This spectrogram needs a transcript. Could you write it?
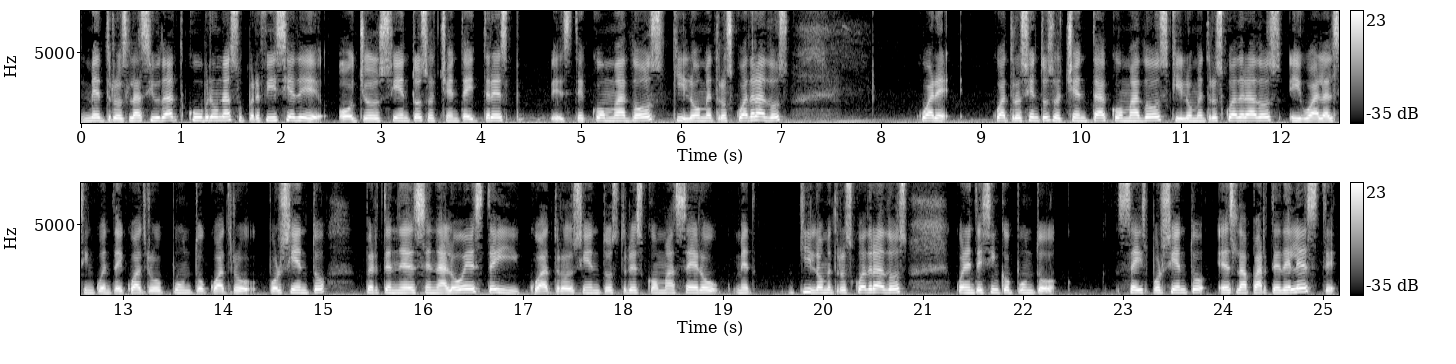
metros. La ciudad cubre una superficie de 883,2 este, kilómetros cuadrados 480,2 kilómetros cuadrados, igual al 54.4%, pertenecen al oeste y 403,0 kilómetros cuadrados, 45.6% es la parte del este.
